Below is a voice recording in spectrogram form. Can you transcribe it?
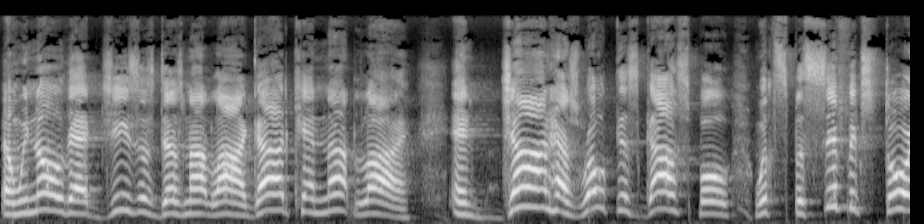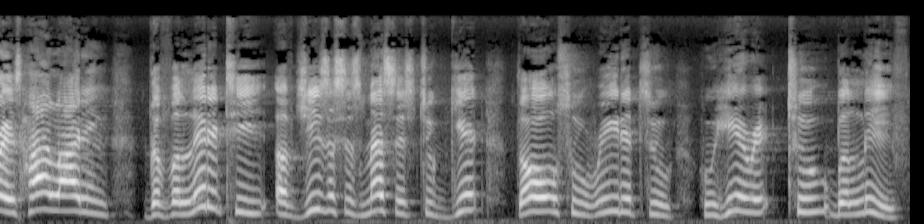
And we know that Jesus does not lie. God cannot lie. And John has wrote this gospel with specific stories highlighting the validity of Jesus' message to get those who read it to who hear it to believe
